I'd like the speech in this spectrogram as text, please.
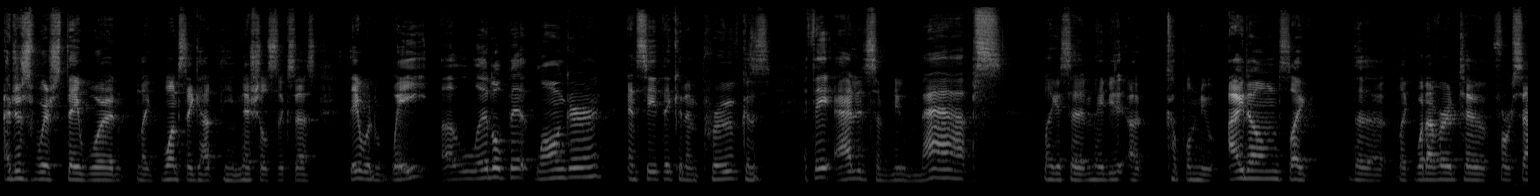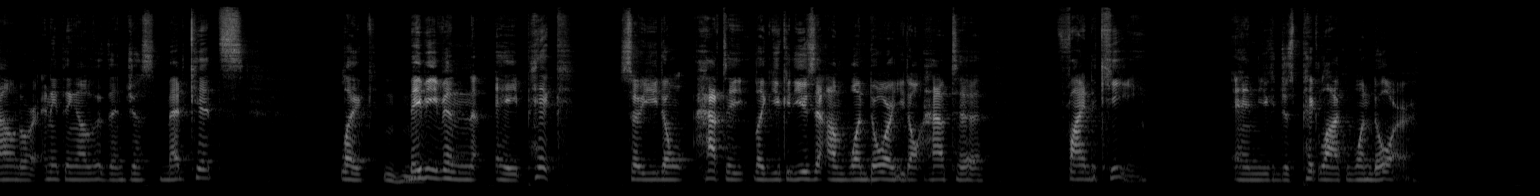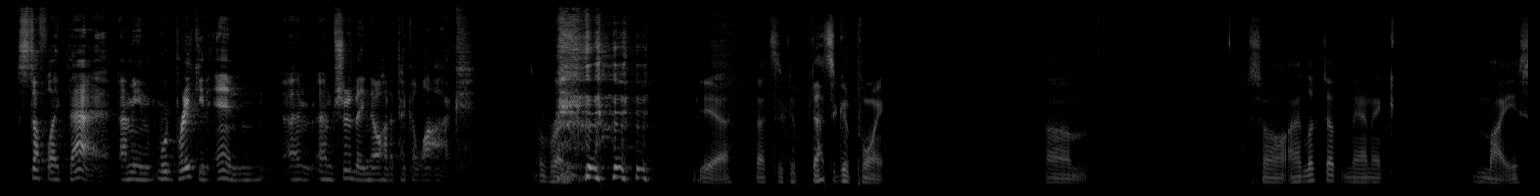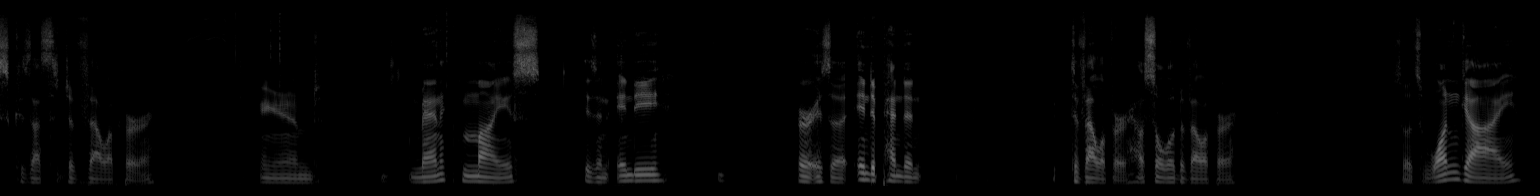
I just wish they would like once they got the initial success, they would wait a little bit longer and see if they could improve because if they added some new maps, like I said, maybe a couple new items like the like whatever to for sound or anything other than just med kits like mm-hmm. maybe even a pick so you don't have to like you could use it on one door you don't have to find a key and you can just pick lock one door stuff like that i mean we're breaking in i'm, I'm sure they know how to pick a lock Right. yeah, that's a good that's a good point. Um so I looked up Manic Mice cuz that's the developer. And Manic Mice is an indie or is a independent developer, a solo developer. So it's one guy.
